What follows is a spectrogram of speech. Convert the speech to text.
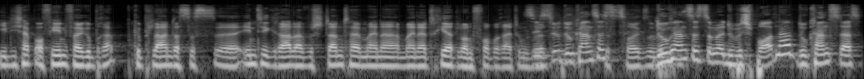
ich habe auf jeden Fall geplant, dass das äh, integraler Bestandteil meiner, meiner Triathlon-Vorbereitung wird. Siehst du, du kannst es, Das Zeug so du kannst es zum Beispiel, du bist Sportler, du kannst das,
